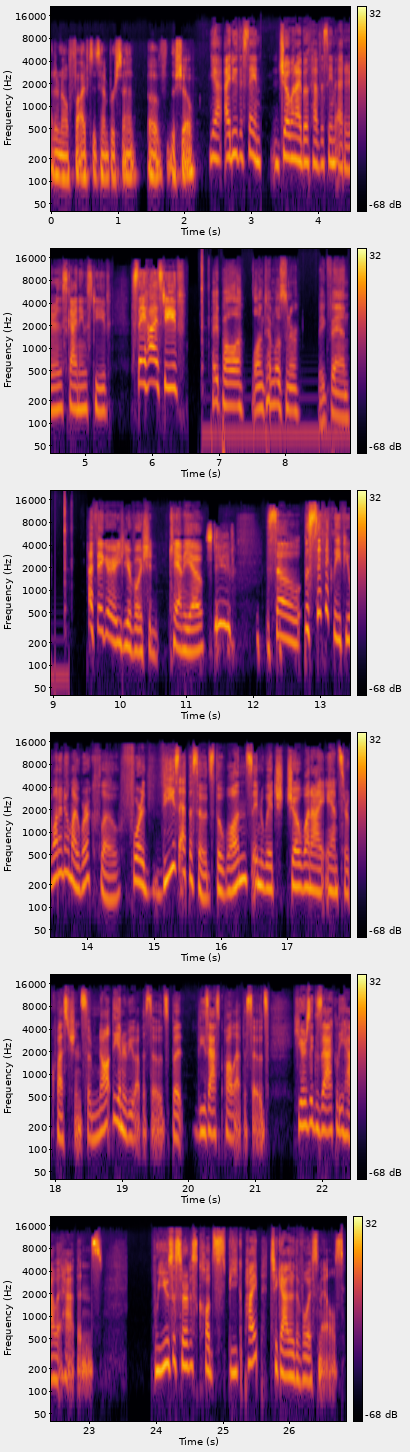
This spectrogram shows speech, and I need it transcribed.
I don't know, five to ten percent of the show. Yeah, I do the same. Joe and I both have the same editor, this guy named Steve. Say hi, Steve. Hey, Paula, longtime listener, big fan. I figure your voice should cameo. Steve. So, specifically, if you want to know my workflow for these episodes, the ones in which Joe and I answer questions, so not the interview episodes, but these Ask Paul episodes, here's exactly how it happens. We use a service called SpeakPipe to gather the voicemails.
